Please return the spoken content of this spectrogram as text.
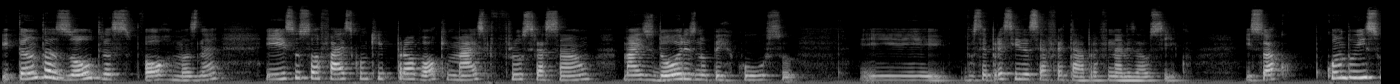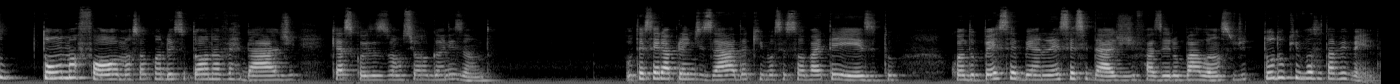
E tantas outras formas, né? E isso só faz com que provoque mais frustração, mais dores no percurso, e você precisa se afetar para finalizar o ciclo. E só quando isso toma forma, só quando isso torna verdade, que as coisas vão se organizando. O terceiro aprendizado é que você só vai ter êxito quando perceber a necessidade de fazer o balanço de tudo o que você está vivendo.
